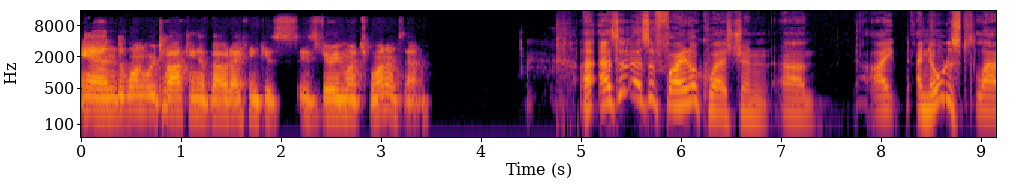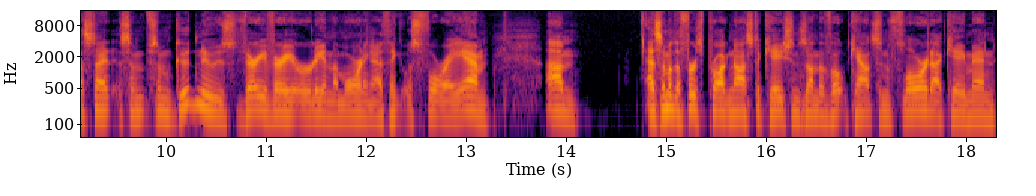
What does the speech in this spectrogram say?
And the one we're talking about, I think, is is very much one of them. Uh, as a as a final question, um, I I noticed last night some some good news very very early in the morning. I think it was 4 a.m. Um, as some of the first prognostications on the vote counts in Florida came in,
